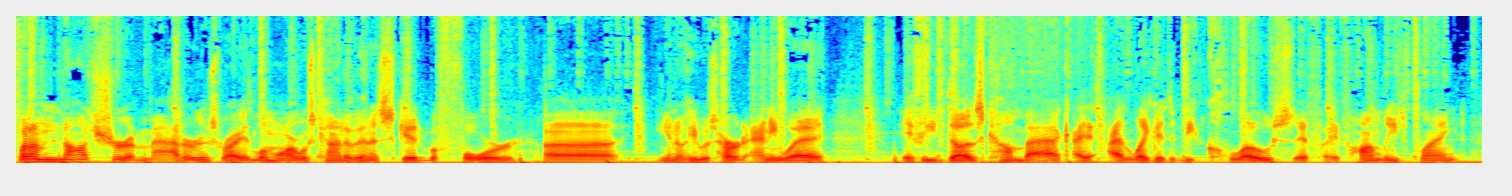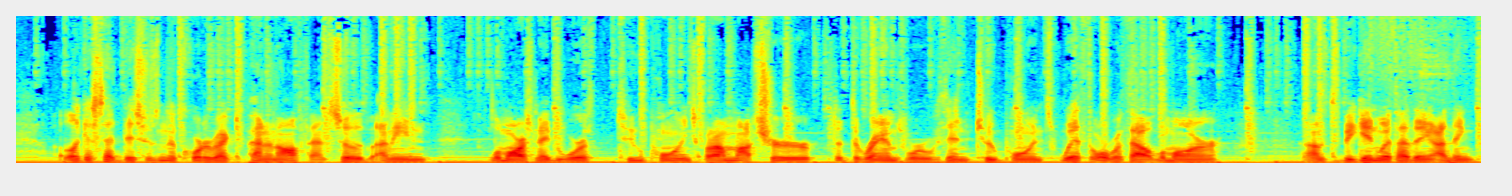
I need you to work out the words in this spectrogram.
but I'm not sure it matters. Right? Lamar was kind of in a skid before. Uh. You know, he was hurt anyway. If he does come back, I I like it to be close. If if Huntley's playing, like I said, this isn't a quarterback dependent offense. So I mean. Lamar's maybe worth two points, but I'm not sure that the Rams were within two points with or without Lamar. Um, to begin with, I think I think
